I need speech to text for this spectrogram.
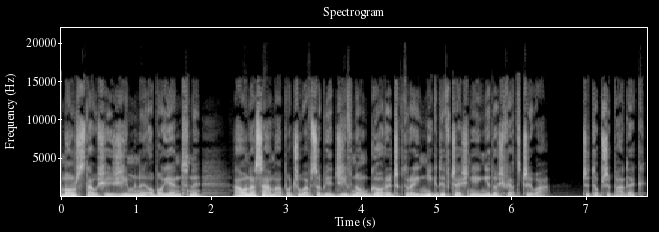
Mąż stał się zimny, obojętny, a ona sama poczuła w sobie dziwną gorycz, której nigdy wcześniej nie doświadczyła. Czy to przypadek?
